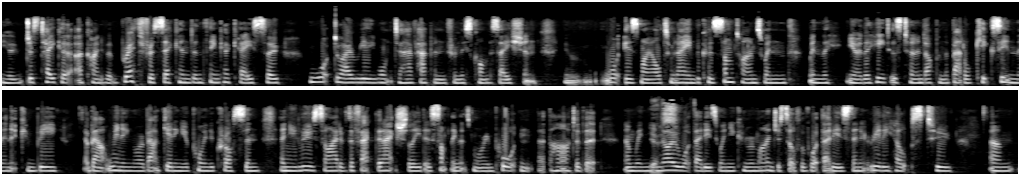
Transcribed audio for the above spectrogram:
you know, just take a, a kind of a breath for a second and think, okay, so what do I really want to have happen from this conversation? You know, what is my ultimate aim? Because sometimes when, when the, you know, the heat is turned up and the battle kicks in, then it can be about winning or about getting your point across and, and you lose sight of the fact that actually there's something that's more important at the heart of it. And when you yes. know what that is, when you can remind yourself of what that is, then it really helps to, um,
